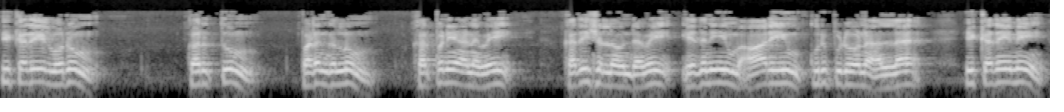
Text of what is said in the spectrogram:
இக்கதையில் வரும் கருத்தும் படங்களும் கற்பனையானவை கதை சொல்ல வந்தவை எதனையும் ஆரையும் குறிப்பிடுவன அல்ல. இக்கதையினை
